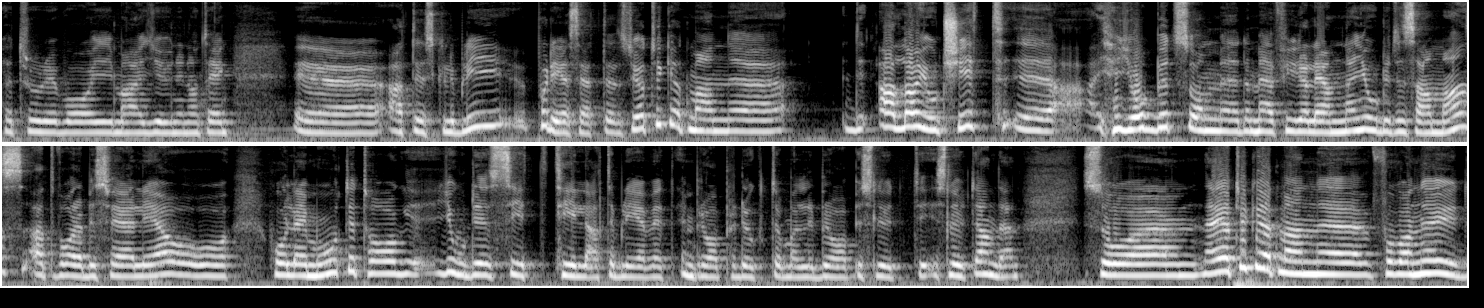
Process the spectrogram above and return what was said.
jag tror det var i maj, juni någonting, eh, att det skulle bli på det sättet. Så jag tycker att man eh, alla har gjort sitt. Eh, jobbet som eh, de här fyra länderna gjorde tillsammans, att vara besvärliga och hålla emot ett tag, gjorde sitt till att det blev ett, en bra produkt eller bra beslut i slutändan. Så eh, nej, jag tycker att man får vara nöjd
